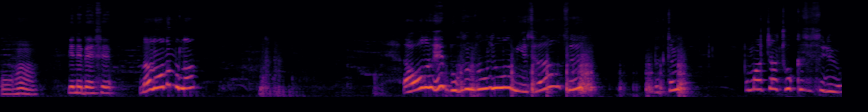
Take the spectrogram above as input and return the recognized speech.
Oha. Yine BS. Lan oğlum bu lan. Ya oğlum hep dokuzuncu oluyor oğlum yeter artık. Bıktım. Bu maçlar çok kısa sürüyor.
